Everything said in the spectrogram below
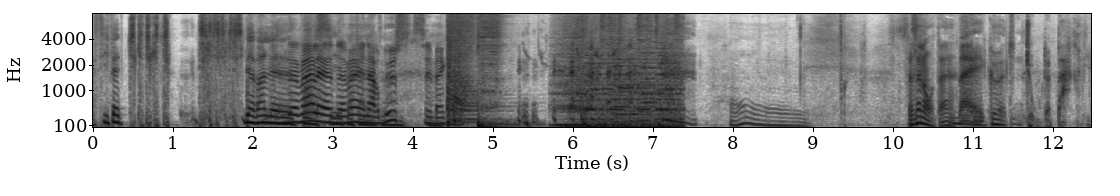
S'il fait tchic, tchic, tchic, devant le. devant le- devant un arbuste, c'est bien correct. Oh. Ça faisait longtemps. Ben, écoute. joke de parc, là.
